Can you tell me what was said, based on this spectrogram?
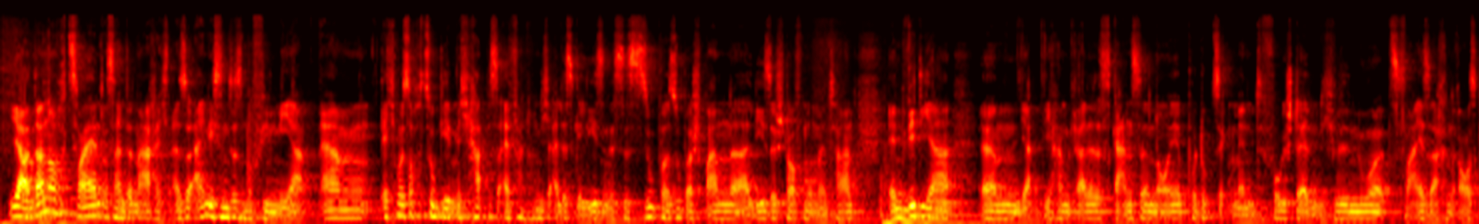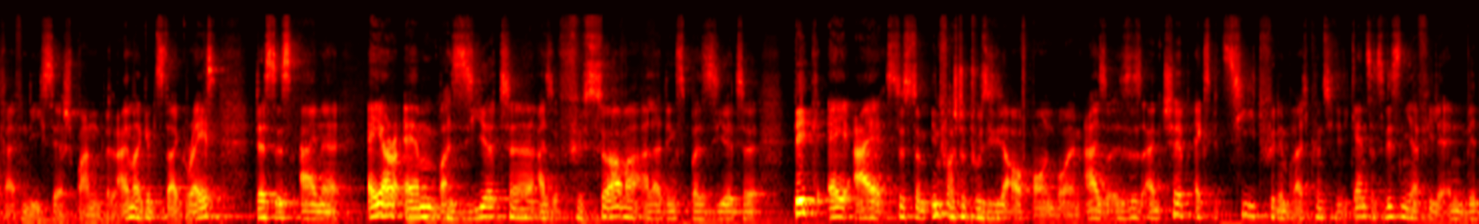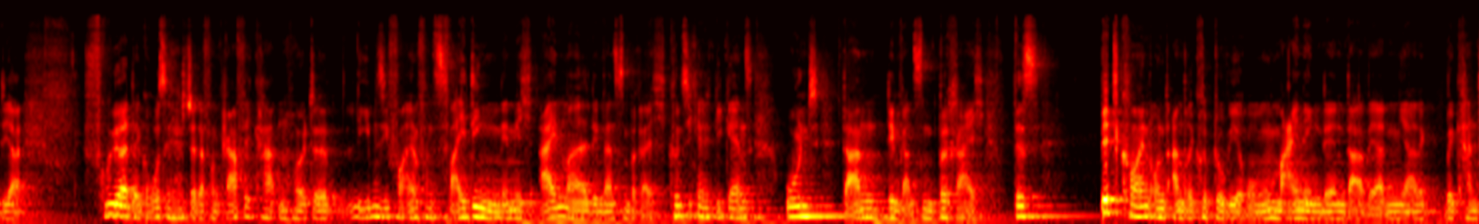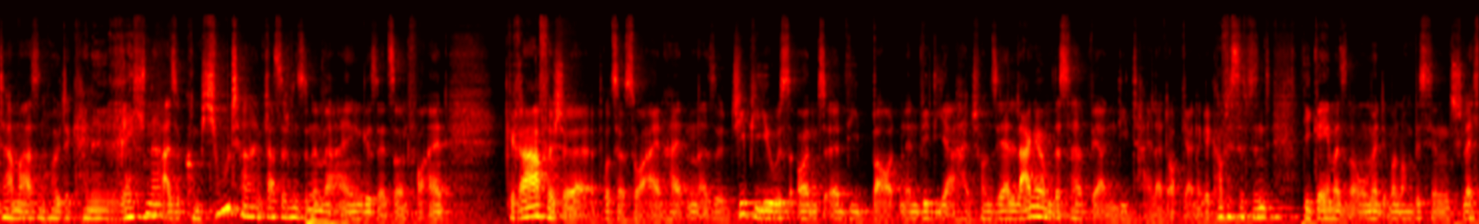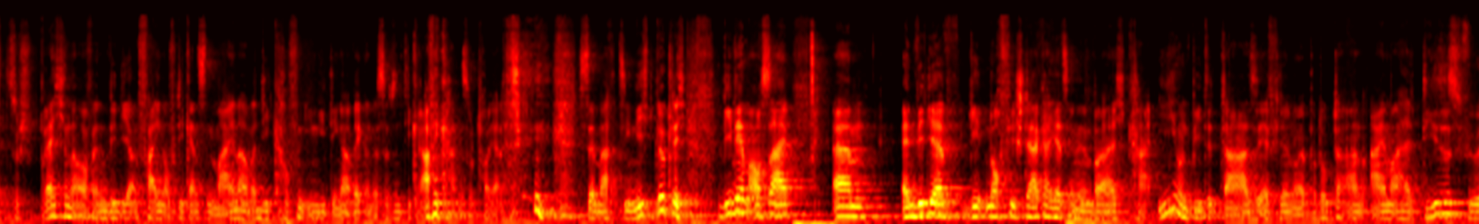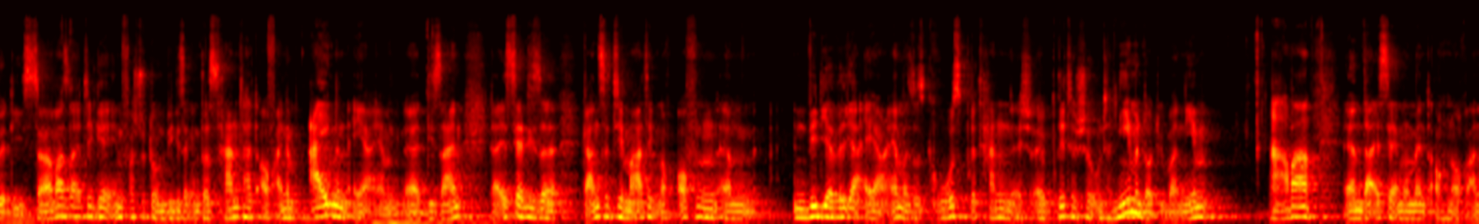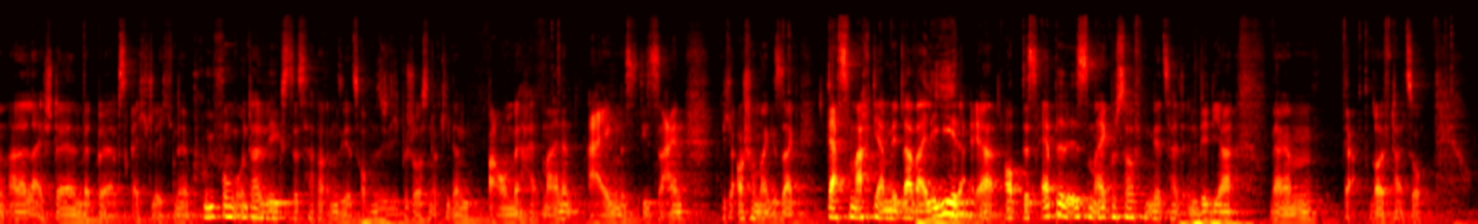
Ja, und dann noch zwei interessante Nachrichten. Also eigentlich sind es noch viel mehr. Ähm, ich muss auch zugeben, ich habe es einfach noch nicht alles gelesen. Es ist super, super spannender Lesestoff momentan. Nvidia, ähm, ja, die haben gerade das ganze neue Produktsegment vorgestellt und ich will nur zwei Sachen rausgreifen, die ich sehr spannend will. Einmal gibt es da Grace, das ist eine ARM-basierte, also für Server allerdings basierte Big AI System Infrastruktur, die sie aufbauen wollen. Also es ist ein Chip explizit für den Bereich Künstliche Intelligenz. Das wissen ja viele Nvidia. Früher der große Hersteller von Grafikkarten, heute leben sie vor allem von zwei Dingen, nämlich einmal dem ganzen Bereich Künstliche Intelligenz und dann dem ganzen Bereich des Bitcoin und andere Kryptowährungen, Mining, denn da werden ja bekanntermaßen heute keine Rechner, also Computer im klassischen Sinne mehr eingesetzt, sondern vor allem grafische Prozessoreinheiten, also GPUs und äh, die baut Nvidia halt schon sehr lange und deshalb werden die Teile halt auch gerne gekauft. Deshalb sind die Gamer im Moment immer noch ein bisschen schlecht zu sprechen auf Nvidia und vor allem auf die ganzen Miner, aber die kaufen ihnen die Dinger weg und deshalb sind die Grafikkarten so teuer. Das, macht sie nicht glücklich. Wie dem auch sei, ähm, Nvidia geht noch viel stärker jetzt in den Bereich KI und bietet da sehr viele neue Produkte an. Einmal halt dieses für die serverseitige Infrastruktur und wie gesagt interessant halt auf einem eigenen ARM-Design. Da ist ja diese ganze Thematik noch offen. Ähm, Nvidia will ja ARM, also das großbritische Unternehmen dort übernehmen. Aber ähm, da ist ja im Moment auch noch an allerlei Stellen wettbewerbsrechtlich eine Prüfung unterwegs. Deshalb haben sie jetzt offensichtlich beschlossen, okay, dann bauen wir halt mal ein eigenes Design. Habe ich auch schon mal gesagt, das macht ja mittlerweile jeder. Ja? Ob das Apple ist, Microsoft und jetzt halt Nvidia, ähm, ja, läuft halt so.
